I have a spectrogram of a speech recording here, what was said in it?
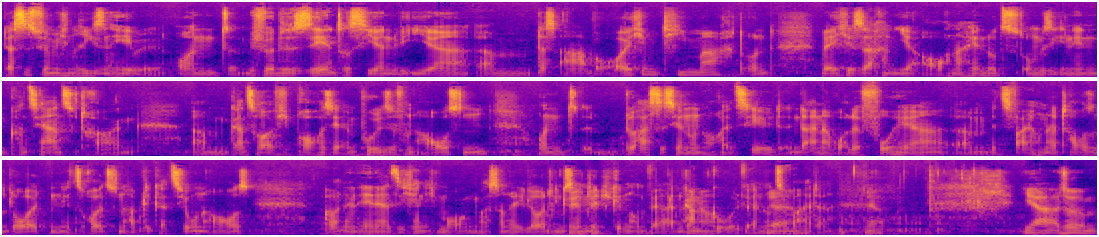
Das ist für mich ein Riesenhebel. Und mich würde sehr interessieren, wie ihr ähm, das A bei euch im Team macht und welche Sachen ihr auch nachher nutzt, um sie in den Konzern zu tragen. Ähm, ganz häufig braucht es ja Impulse von außen. Und äh, du hast es ja nun auch erzählt in deiner Rolle vorher ähm, mit 200.000 Leuten. Jetzt rollst du eine Applikation aus. Aber dann ändert sich ja nicht morgen was, sondern die Leute müssen Richtig. mitgenommen werden, genau. abgeholt werden und ja. so weiter. Ja, ja also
